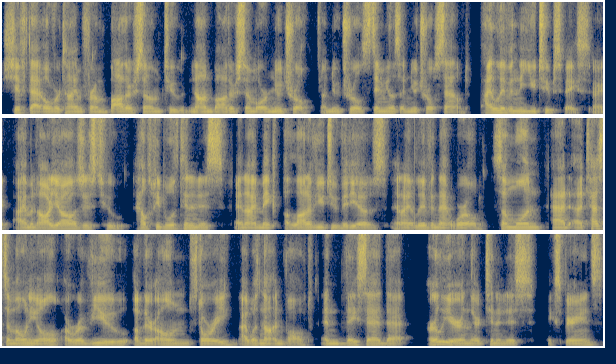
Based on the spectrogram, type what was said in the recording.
shift that over time from bothersome to non bothersome or neutral, a neutral stimulus, a neutral sound. I live in the YouTube space, right? I'm an audiologist who helps people with tinnitus and I make a lot of YouTube videos and I live in that world. Someone had a testimonial, a review of their own story. I was not involved. And they said that earlier in their tinnitus experience,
